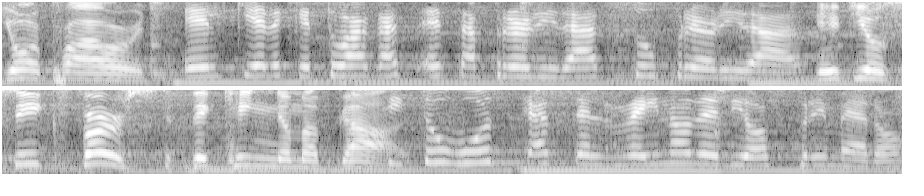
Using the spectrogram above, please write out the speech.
your priority. Él quiere que tú hagas esa prioridad su prioridad. If you'll seek first the kingdom of Si God, tú buscas el reino de Dios primero,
